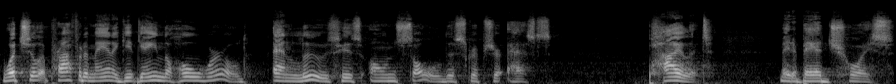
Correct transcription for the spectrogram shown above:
What shall it profit a man to gain the whole world and lose his own soul? The scripture asks. Pilate made a bad choice.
